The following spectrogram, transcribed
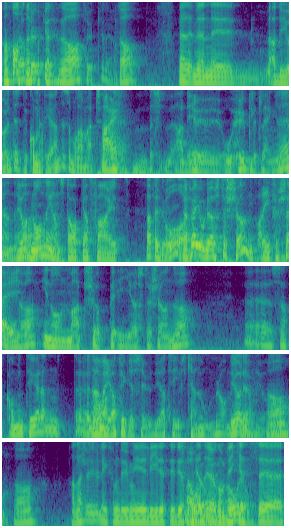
Så jag tycker det. Ja. Jag tycker det alltså. Ja. Men, men eh, ja, du, gör inte, du kommenterar inte så många matcher? Nej, ja, det är ju ohyggligt länge sedan. Jag har gjort någon enstaka fight. Varför då? Jag tror jag gjorde Östersund, var det i och för sig. Ja. I någon match uppe i Östersund. Ja. Eh, så att kommentera inte... Varför Nej, men jag tycker studio. Jag trivs kanonbra med Gör studio. Det? Ja, ja. Annars är ju liksom, du är med i liret. Det är det som händer. Ögonblickets... Eh,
